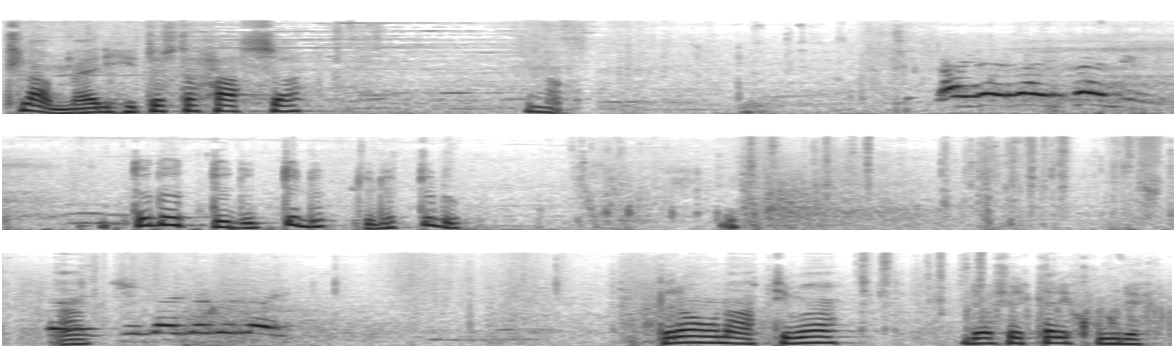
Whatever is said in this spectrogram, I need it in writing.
Ce l'ha medici, to sta cassa? No. Dai, dai, dai, prendi. Tu tu tu Ah. Dai, dai, dai, Però un attimo, eh. Devo cercare cure.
